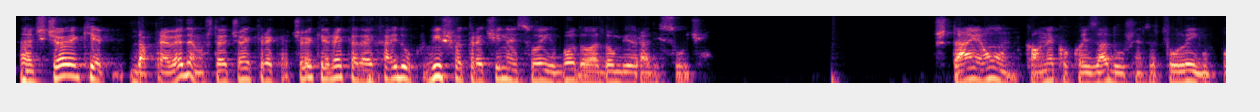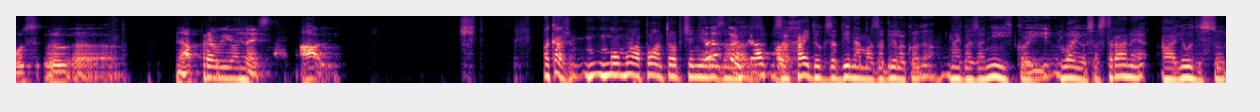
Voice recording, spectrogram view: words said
Znači čovjek je, da prevedemo što je čovjek rekao, čovjek je rekao da je Hajduk više od trećine svojih bodova dobio radi suđenja. Šta je on kao neko koji je zadužen za tu ligu pos, uh, napravio, ne znam. Ali... Ma kažem, moja poanta uopće nije vezana za Hajduk, za Dinamo, za bilo koga, nego za njih koji laju sa strane, a ljudi su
